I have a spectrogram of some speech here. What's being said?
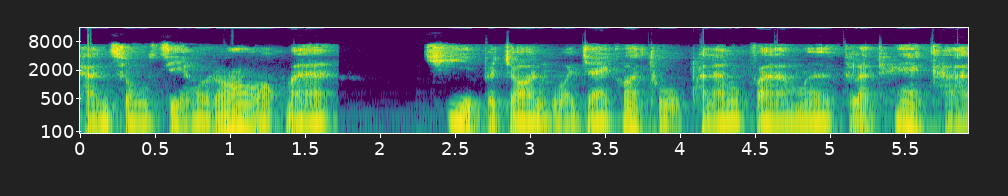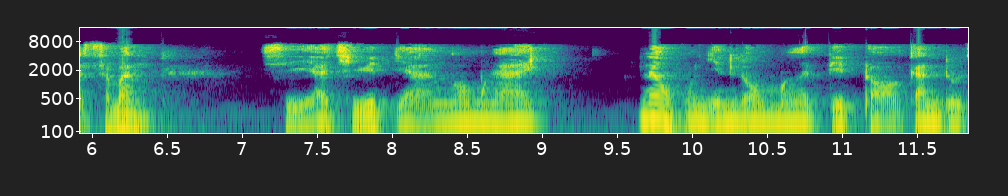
ทันส่งเสียงร้องออกมา ชีพจรหัวใจก็ถูกพลังฝ่ามือกระแทกขาดสะบั้น เสียชีวิตอย่างงมงายเล่าหุ่นยินลงมือติดต่อกันดุด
